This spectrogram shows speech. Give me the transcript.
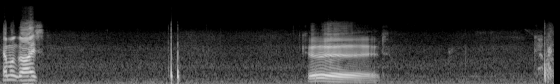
Come on, guys. Good. Come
